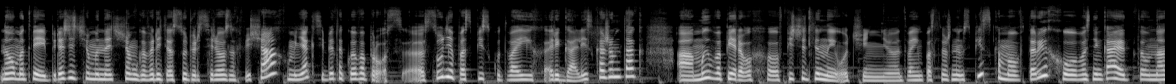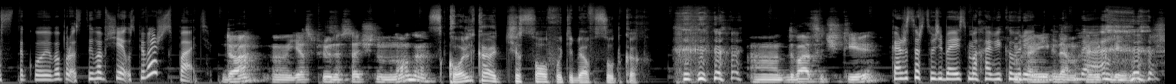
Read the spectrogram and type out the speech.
Но, Матвей, прежде чем мы начнем говорить о суперсерьезных вещах, у меня к тебе такой вопрос. Судя по списку твоих регалий, скажем так, а, мы, во-первых, впечатлены очень твоим послужным списком, а во-вторых, возникает у нас такой вопрос. Ты вообще успеваешь спать? Да, э, я сплю достаточно много. Сколько часов у тебя в сутках? 24. А, Кажется, что у тебя есть маховик времени. Маховик, да, маховик да. времени.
